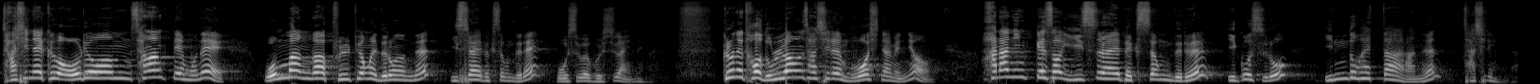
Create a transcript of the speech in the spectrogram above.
자신의 그 어려운 상황 때문에 원망과 불평을 늘어놓는 이스라엘 백성들의 모습을 볼 수가 있는 거예요. 그런데 더 놀라운 사실은 무엇이냐면요. 하나님께서 이스라엘 백성들을 이곳으로 인도했다라는 사실입니다.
